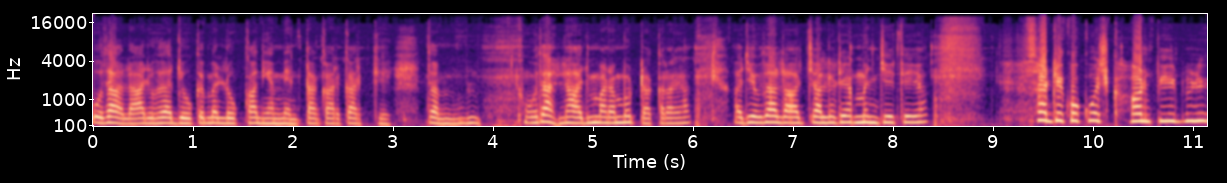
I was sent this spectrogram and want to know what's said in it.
ਉਹਦਾ ਇਲਾਜ ਹੋਇਆ ਜੋ ਕਿ ਮੈਂ ਲੋਕਾਂ ਦੀਆਂ ਮਿਹਨਤਾਂ ਕਰ ਕਰਕੇ ਤਾਂ, ਉਹਦਾ ਇਲਾਜ ਮਾੜਾ ਮੋਟਾ ਕਰਾਇਆ। ਅਜੇ ਉਹਦਾ ਇਲਾਜ ਚੱਲ ਰਿਹਾ, ਮੰਜੇ ਤੇ ਆ। ਸਾਡੇ ਕੋਲ ਕੁਝ ਖਾਣ ਪੀਣ ਨੂੰ ਨਹੀਂ।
